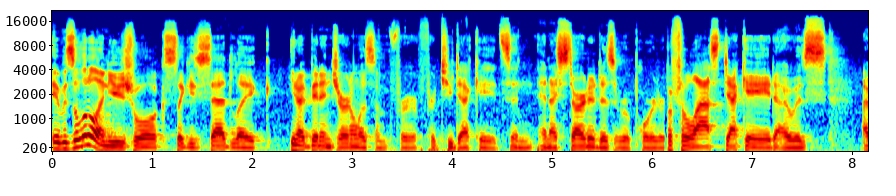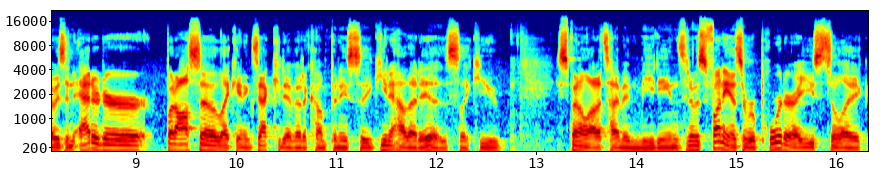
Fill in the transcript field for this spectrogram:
it was a little unusual because, like you said, like you know, I've been in journalism for for two decades, and and I started as a reporter, but for the last decade, I was I was an editor, but also like an executive at a company. So you know how that is. Like you, you spend a lot of time in meetings, and it was funny as a reporter. I used to like,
